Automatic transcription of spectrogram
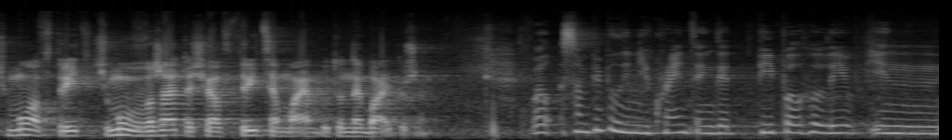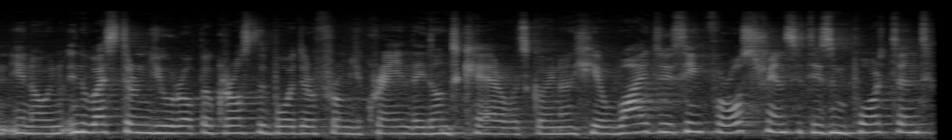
Чому австрійці? Чому ви вважаєте, що австрійцям має бути не байдуже? Well, some people in Ukraine think that people who live in, you know, in, in Western Europe across the border from Ukraine, they don't care what's going on here. Why do you think for Austrians it is important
